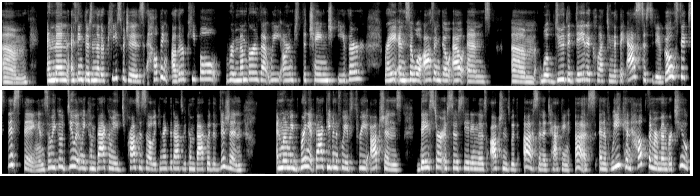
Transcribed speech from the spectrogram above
Um, and then I think there's another piece, which is helping other people remember that we aren't the change either. Right. And so we'll often go out and um, we'll do the data collecting that they asked us to do. Go fix this thing. And so we go do it and we come back and we process it all. We connect the dots. We come back with a vision. And when we bring it back, even if we have three options, they start associating those options with us and attacking us. And if we can help them remember too,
